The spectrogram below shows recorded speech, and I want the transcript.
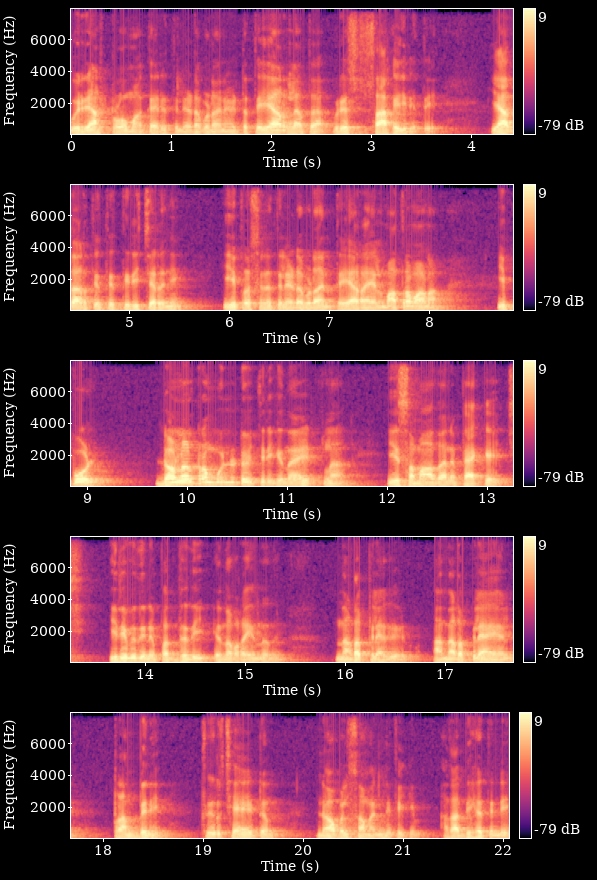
ഒരു രാഷ്ട്രവും അക്കാര്യത്തിൽ ഇടപെടാനായിട്ട് തയ്യാറില്ലാത്ത ഒരു സാഹചര്യത്തെ യാഥാർത്ഥ്യത്തെ തിരിച്ചറിഞ്ഞ് ഈ പ്രശ്നത്തിൽ ഇടപെടാൻ തയ്യാറായാൽ മാത്രമാണ് ഇപ്പോൾ ഡൊണാൾഡ് ട്രംപ് മുന്നിട്ട് വച്ചിരിക്കുന്നതായിട്ടുള്ള ഈ സമാധാന പാക്കേജ് ഇരുപതിന് പദ്ധതി എന്ന് പറയുന്നത് നടപ്പിലാകുകയുള്ളൂ. ആ നടപ്പിലായാൽ ട്രംപിന് തീർച്ചയായിട്ടും നോബൽ സമ്മാനം ലഭിക്കും അത് അദ്ദേഹത്തിന്റെ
